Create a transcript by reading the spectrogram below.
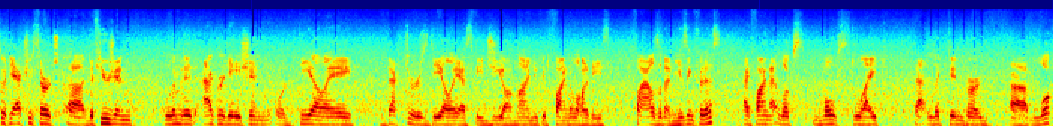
So if you actually search uh, diffusion limited aggregation or DLA vectors, DLA SVG online, you could find a lot of these files that I'm using for this. I find that looks most like that Lichtenberg uh, look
